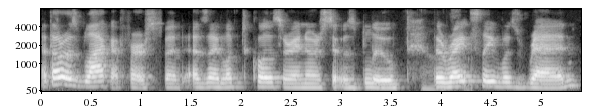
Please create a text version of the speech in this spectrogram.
I thought it was black at first, but as I looked closer, I noticed it was blue. The right sleeve was red,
